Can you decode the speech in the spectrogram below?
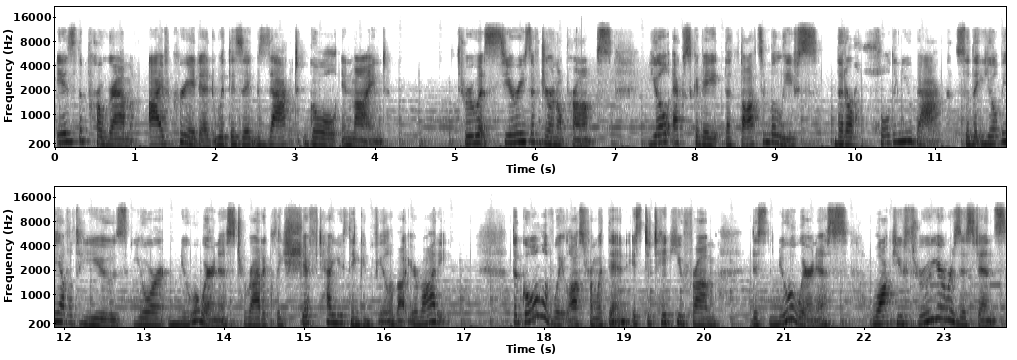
is the program I've created with this exact goal in mind. Through a series of journal prompts, you'll excavate the thoughts and beliefs that are holding you back so that you'll be able to use your new awareness to radically shift how you think and feel about your body. The goal of Weight Loss from Within is to take you from this new awareness, walk you through your resistance,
